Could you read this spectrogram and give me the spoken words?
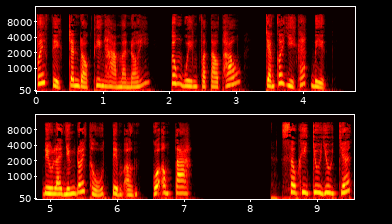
Với việc tranh đoạt thiên hạ mà nói, Tôn Quyền và Tào Tháo chẳng có gì khác biệt, đều là những đối thủ tiềm ẩn của ông ta. Sau khi Chu Du chết,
